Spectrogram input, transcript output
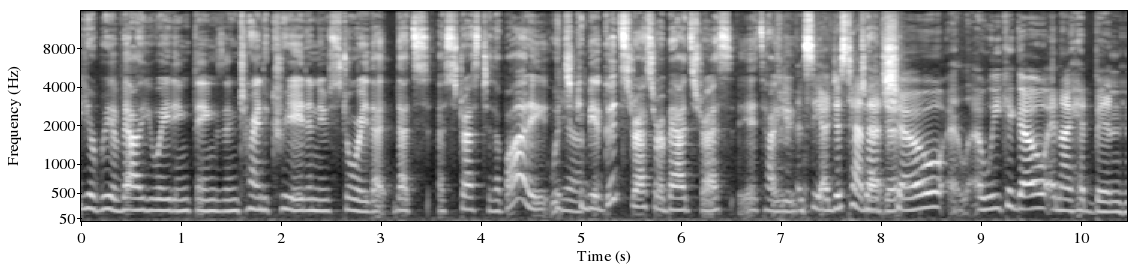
you're reevaluating things and trying to create a new story that that's a stress to the body which Yeah. can be a good stress or a bad stress it's how you And see, I just had that it. show a week ago, and I had been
